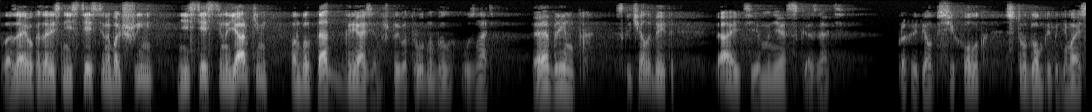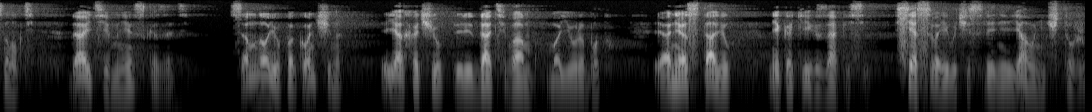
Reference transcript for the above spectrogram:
глаза его казались неестественно большими, неестественно яркими. Он был так грязен, что его трудно было узнать. «Эблинг!» — скричала Бейта. «Дайте мне сказать!» — прохрипел психолог, с трудом приподнимаясь на локти. «Дайте мне сказать. Со мною покончено, я хочу передать вам мою работу. Я не оставил никаких записей. Все свои вычисления я уничтожу.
